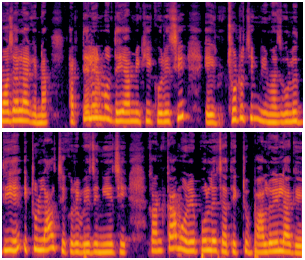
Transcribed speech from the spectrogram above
মজা লাগে না। আর তেলের মধ্যেই আমি কি করেছি, এই ছোট চিংড়ি মাছগুলো দিয়ে একটু লালচে করে ভেজে নিয়েছি। কারণ কামড়ে পড়লে যাতে একটু ভালোই লাগে।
